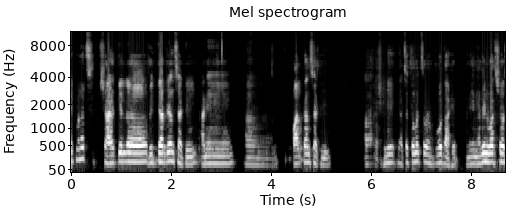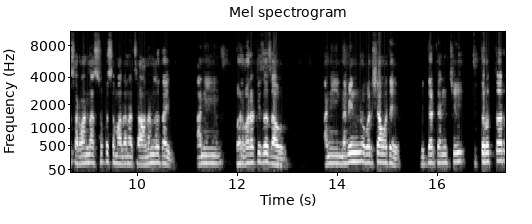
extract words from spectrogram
एकूणच शाळेतील विद्यार्थ्यांसाठी आणि पालकांसाठी हे याच्यातूनच बोध आहे. आणि नवीन वर्ष सर्वांना सुख समाधानाचा आनंददायी आणि भरभराटीचं जावं. आणि नवीन वर्षामध्ये विद्यार्थ्यांची उत्तरोत्तर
